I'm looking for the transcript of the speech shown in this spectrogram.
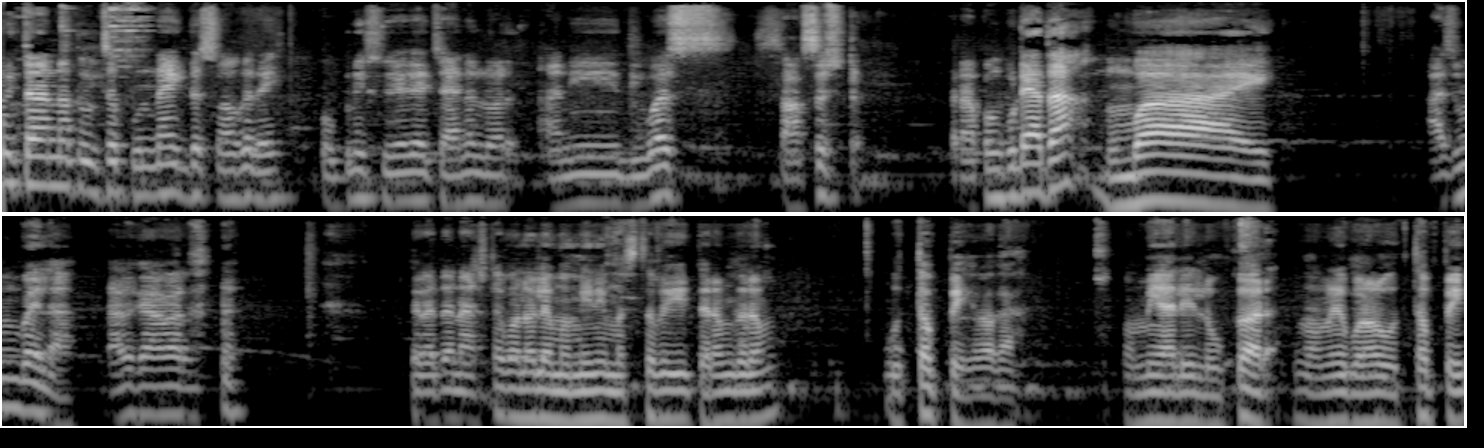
मित्रांनो तुमचं पुन्हा एकदा स्वागत आहे कोकणी सूर्योदय चॅनलवर. आणि दिवस सहासष्ट. तर आपण कुठे आता? मुंबई. आज मुंबईला. काल गावाला. तर आता नाश्ता बनवलाय मम्मीने मस्तपैकी गरम गरम उत्तप्पे बघा. मम्मी आली लवकर. मम्मीने बनवलं उत्तप्पे.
